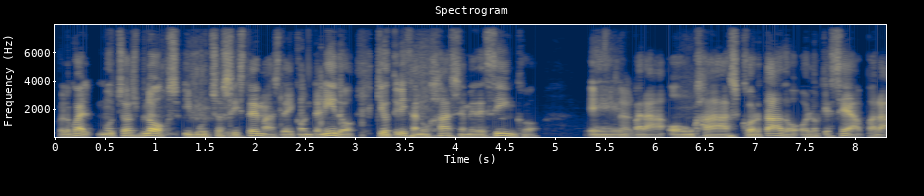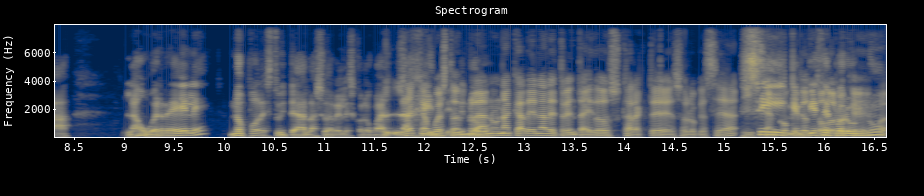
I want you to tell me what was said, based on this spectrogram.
Con lo cual, muchos blogs y muchos sistemas de contenido que utilizan un hash MD5 eh, para, o un hash cortado o lo que sea para la URL, no puedes tuitear las URLs, con lo cual la gente, que han puesto en plan una cadena de 32 caracteres o lo que sea. Y sí, que empiece por un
